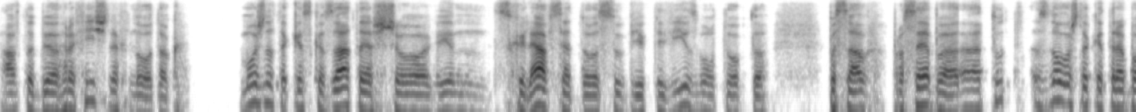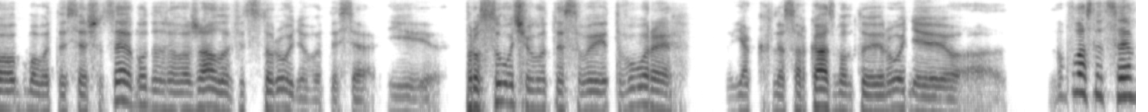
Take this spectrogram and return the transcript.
автобіографічних ноток, можна таки сказати, що він схилявся до суб'єктивізму, тобто писав про себе. А Тут знову ж таки треба обмовитися, що це йому не заважало відсторонюватися і просочувати свої твори як не сарказмом, то іронією. Ну, власне, це е,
